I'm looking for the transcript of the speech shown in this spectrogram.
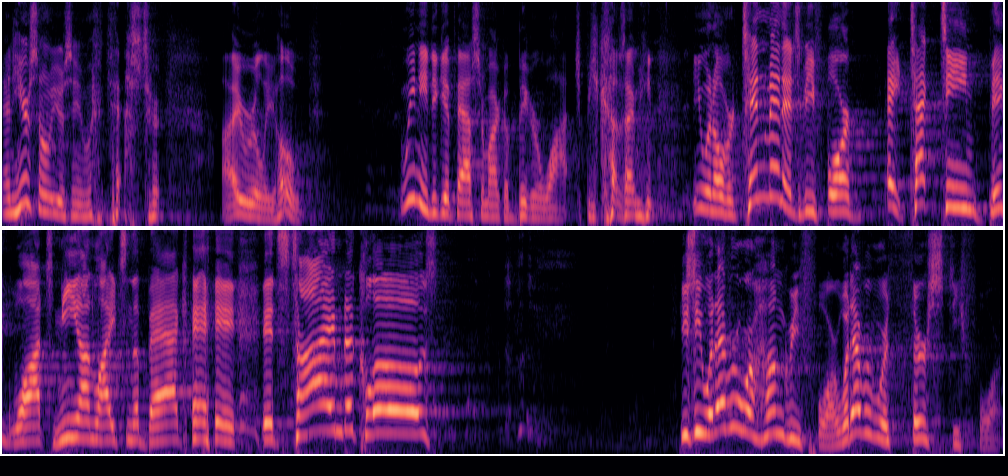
And here's some of you are saying, Pastor, I really hope we need to get Pastor Mark a bigger watch because, I mean, he went over 10 minutes before. Hey, tech team, big watch, neon lights in the back. Hey, it's time to close. You see, whatever we're hungry for, whatever we're thirsty for,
